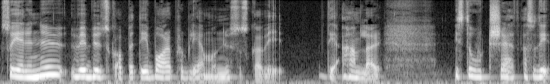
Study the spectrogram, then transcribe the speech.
Så är det nu vid budskapet, det är bara problem och nu så ska vi, det handlar i stort sett, alltså det,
